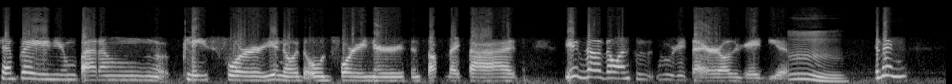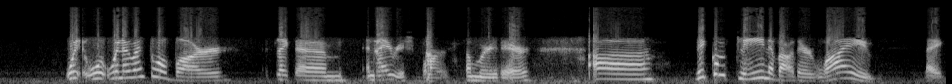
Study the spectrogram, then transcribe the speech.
syempre yun yung parang place for, you know, the old foreigners and stuff like that. Yung the, the ones who, who retire already. Mm. And then, when, when I went to a bar, it's like um, an Irish bar somewhere there, uh, they complain about their wives. Like,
